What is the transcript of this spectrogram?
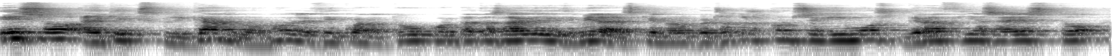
eso hay que explicarlo, ¿no? Es decir, cuando tú contratas a alguien y dices, mira, es que lo que nosotros conseguimos, gracias a esto,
